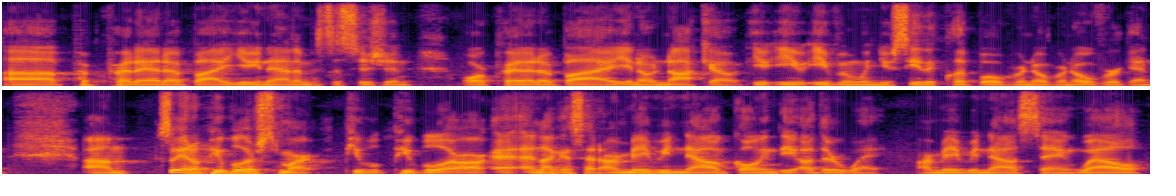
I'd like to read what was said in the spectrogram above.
uh, Pereira by unanimous decision or Pereira by you know knockout. even when you see the clip over and over and over again. Um, so you know, people are smart. People people are, and like I said, are maybe now going the other way. Are maybe now saying, well,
